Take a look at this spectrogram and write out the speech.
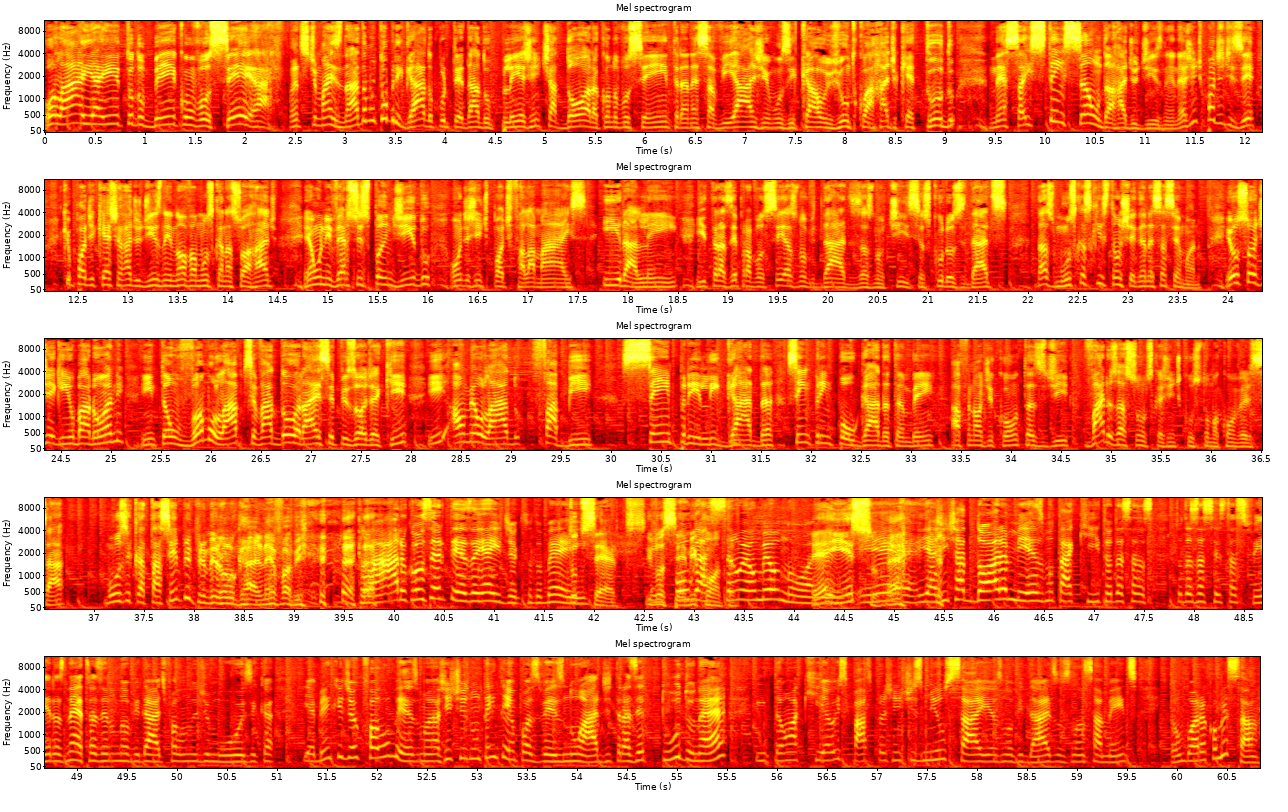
Olá, e aí, tudo bem com você? Ah, antes de mais nada, muito obrigado por ter dado play. A gente adora quando você entra nessa viagem musical junto com a Rádio Que é Tudo, nessa extensão da Rádio Disney, né? A gente pode dizer que o podcast Rádio Disney Nova Música na sua rádio é um universo expandido onde a gente pode falar mais, ir além e trazer para você as novidades, as notícias, curiosidades das músicas que estão chegando essa semana. Eu sou Dieguinho Baroni, então vamos lá, porque você vai adorar esse episódio aqui. E ao meu lado, Fabi sempre ligada, sempre empolgada também, afinal de contas, de vários assuntos que a gente costuma conversar. Música tá sempre em primeiro lugar, né, Fabi? Claro, com certeza. E aí, Diego, tudo bem? Tudo certo. E você, me conta. É o meu nome. É isso, é. E a gente adora mesmo estar tá aqui todas, essas, todas as sextas-feiras, né? Trazendo novidade, falando de música. E é bem o que o Diego falou mesmo. A gente não tem tempo, às vezes, no ar de trazer tudo, né? Então aqui é o espaço pra gente esmiuçar as novidades, os lançamentos. Então bora começar.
